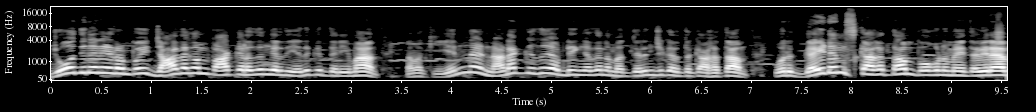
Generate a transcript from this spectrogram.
ஜோதிடரிடம் போய் ஜாதகம் பார்க்கறதுங்கிறது எதுக்கு தெரியுமா? நமக்கு என்ன நடக்குது அப்படிங்கிறத நம்ம தெரிஞ்சுக்கிறதுக்காகத்தான். ஒரு கைடன்ஸ்க்காகத்தான் போகணுமே தவிர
